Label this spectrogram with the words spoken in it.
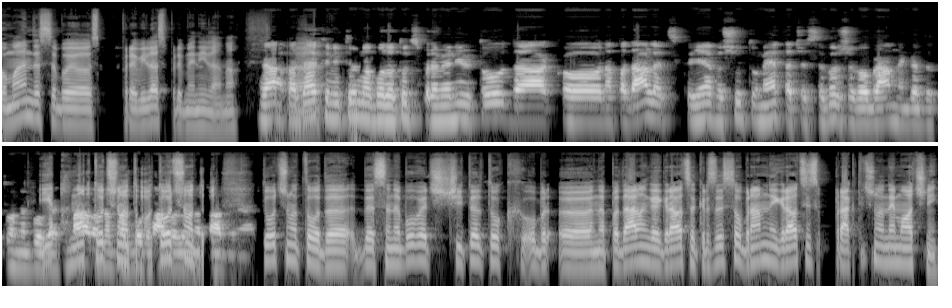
Pomanj, da se bojo pravila spremenila. No. Ja, pa uh, definitivno bodo tudi spremenili to, da ko napadalec, ki je v šutu meta, če se vrže v obramnega, da to ne bo ja, več. No, točno to, točno to, ja. točno to da, da se ne bo več čital tok uh, napadalnega igralca, ker zdaj so obramni igralci praktično nemočni.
